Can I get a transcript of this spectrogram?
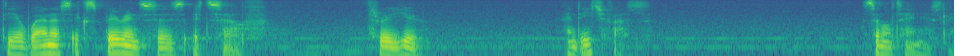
The awareness experiences itself through you and each of us simultaneously.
